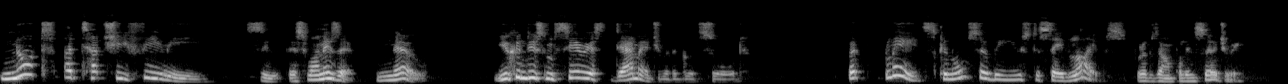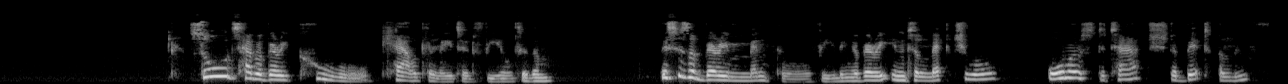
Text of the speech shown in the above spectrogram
Not a touchy-feely suit, this one, is it? No. You can do some serious damage with a good sword. But blades can also be used to save lives, for example in surgery. Swords have a very cool, calculated feel to them. This is a very mental feeling, a very intellectual, almost detached, a bit aloof.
